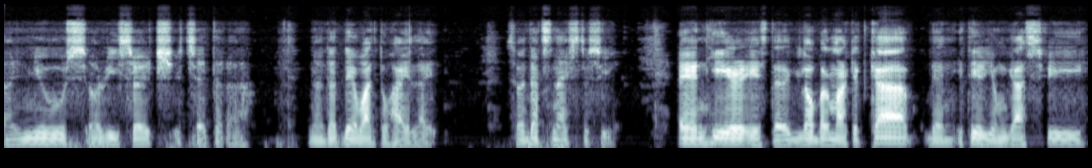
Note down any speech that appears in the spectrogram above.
news or research etc you know, that they want to highlight. So that's nice to see. And here is the global market cap, then Ethereum gas fee.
